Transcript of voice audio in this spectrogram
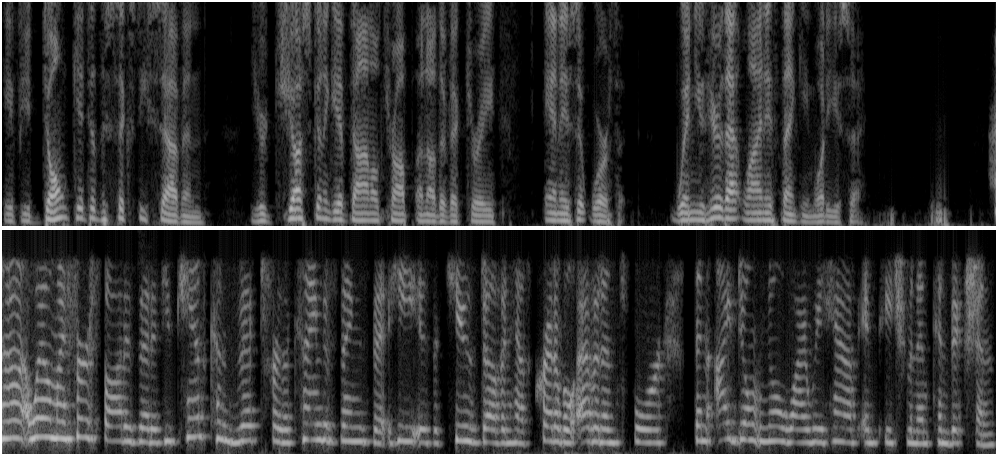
if you don't get to the 67, you're just going to give Donald Trump another victory, and is it worth it? When you hear that line of thinking, what do you say? Uh, well, my first thought is that if you can't convict for the kind of things that he is accused of and has credible evidence for, then I don't know why we have impeachment and conviction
